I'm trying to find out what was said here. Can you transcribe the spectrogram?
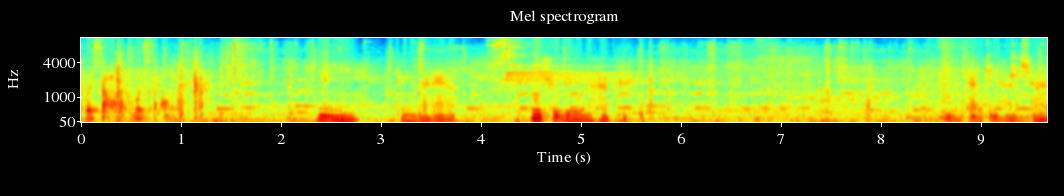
คูณสองครับคูณสองนี่ถึงแล้ว นี่คือวิวนะครับมีการกินอาหารเช้า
